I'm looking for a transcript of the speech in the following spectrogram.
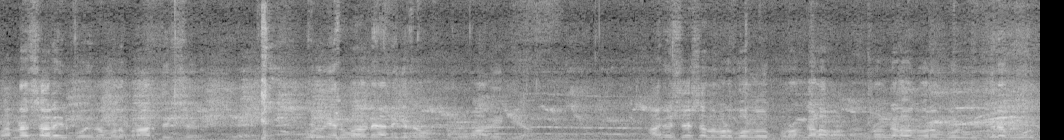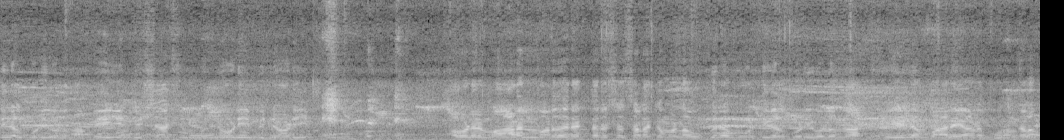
വർണശാലയിൽ പോയി നമ്മൾ പ്രാർത്ഥിച്ച് പൂർവികന്മാരുടെ അനുഗ്രഹം നമ്മൾ വാങ്ങിക്കുകയാണ്. അതിനുശേഷം നമ്മൾ പോകുന്നത് പുറങ്കളമാണ് പുറങ്കളം എന്ന് പറയുമ്പോൾ ഉഗ്രമൂർത്തികൾ കുടികൊള്ളുന്ന പേയും വിശാശും മുന്നോടിയും പിന്നോടിയും അവിടെ മാടൻ മറുത രക്തരക്ഷസ് അടക്കമുള്ള ഉഗ്രമൂർത്തികൾ കുടികൊള്ളുന്ന വീഴമ്പാലയാണ് പുറങ്കളം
